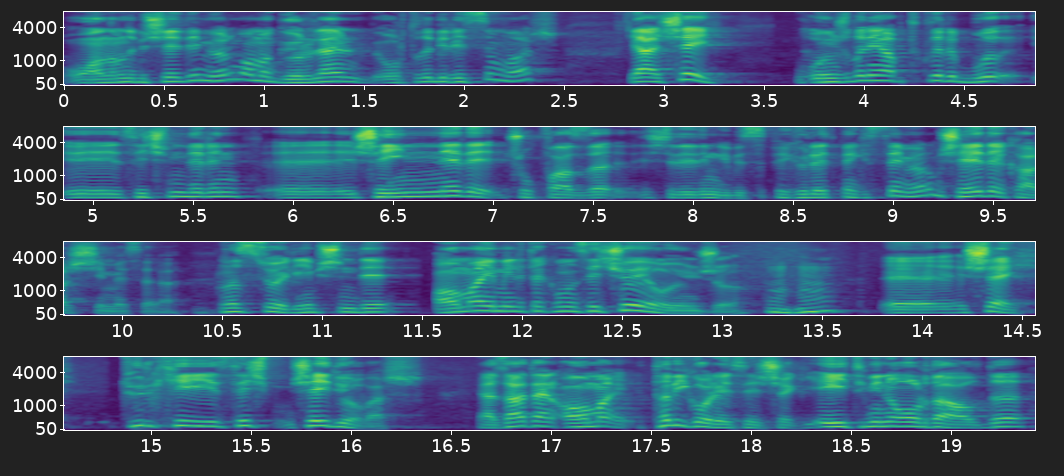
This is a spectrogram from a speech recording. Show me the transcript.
O anlamda bir şey demiyorum ama görülen ortada bir resim var. Yani şey oyuncuların yaptıkları bu e, seçimlerin e, şeyine de çok fazla işte dediğim gibi speküle etmek istemiyorum. Şeye de karşıyım mesela. Nasıl söyleyeyim şimdi Almanya milli takımını seçiyor ya oyuncu. E, şey Türkiye'yi seç şey diyorlar. Ya zaten Almanya tabii ki orayı seçecek. Eğitimini orada aldı.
